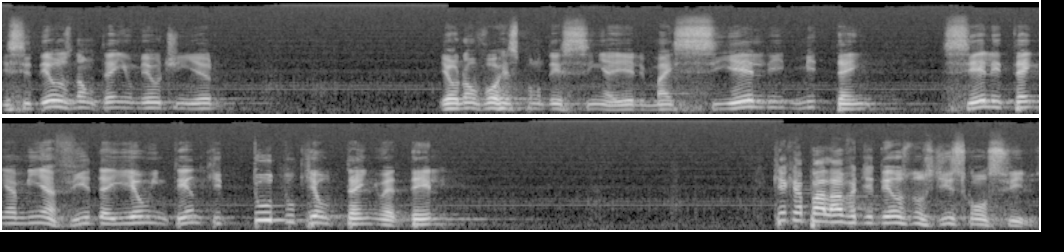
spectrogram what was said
E se Deus não tem o meu dinheiro, eu não vou responder sim a Ele, mas se Ele me tem, se Ele tem a minha vida e eu entendo que tudo que eu tenho é dele, o que, que a palavra de Deus nos diz com os filhos?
